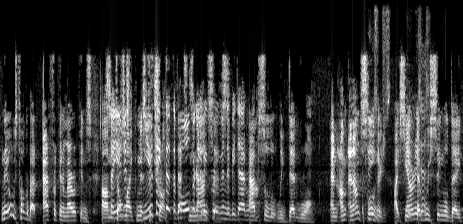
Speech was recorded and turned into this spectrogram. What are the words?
And they always talk about African Americans um, so don't just, like Mr. you Trump. think that the That's polls are going to be proven to be dead wrong? Absolutely, dead wrong. And I'm, and I'm The seeing it. just- I see it every exist. single day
